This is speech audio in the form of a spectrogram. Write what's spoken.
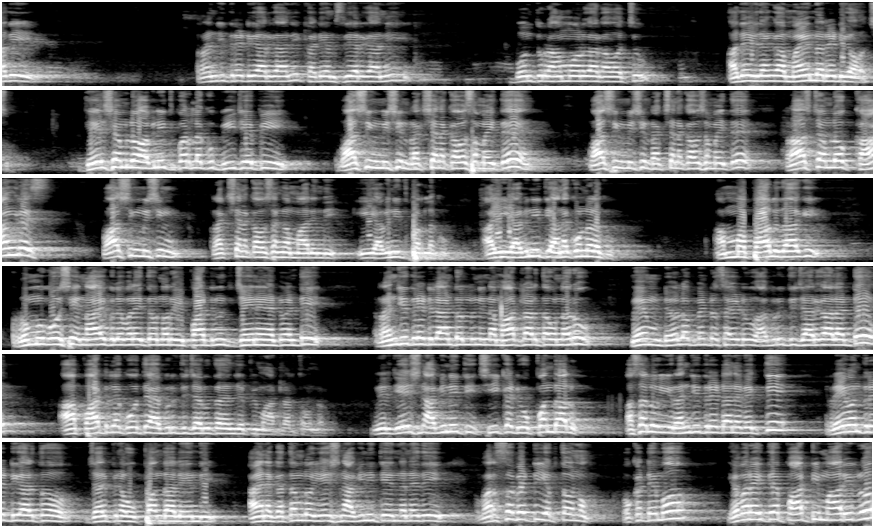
అది రంజిత్ రెడ్డి గారు కానీ కడియం శ్రీయర్ కానీ బొంతు రామ్మోహన్ గారు కావచ్చు అదేవిధంగా మహేందర్ రెడ్డి కావచ్చు. దేశంలో అవినీతి పరులకు బీజేపీ వాషింగ్ మిషన్ రక్షణ కవసమైతే అయితే వాషింగ్ మిషన్ రక్షణ కవసమైతే అయితే రాష్ట్రంలో కాంగ్రెస్ వాషింగ్ మిషన్ రక్షణ కవచంగా మారింది ఈ అవినీతి పరులకు. ఈ అవినీతి అనకొండలకు అమ్మ పాలు దాగి రొమ్ము కోసే నాయకులు ఎవరైతే ఉన్నారో ఈ పార్టీ నుంచి జాయిన్ అయినటువంటి రంజిత్ రెడ్డి లాంటి వాళ్ళు నిన్న మాట్లాడుతూ ఉన్నారు. మేము డెవలప్మెంట్ సైడ్ అభివృద్ధి జరగాలంటే ఆ పార్టీలకు పోతే అభివృద్ధి జరుగుతుందని చెప్పి మాట్లాడుతూ ఉన్నారు. వీరు చేసిన అవినీతి చీకటి ఒప్పందాలు అసలు ఈ రంజిత్ రెడ్డి అనే వ్యక్తి రేవంత్ రెడ్డి గారితో జరిపిన ఒప్పందాలు ఏంది? ఆయన గతంలో చేసిన అవినీతి ఏందనేది వరుసపెట్టి చెప్తా ఉన్నాం. ఒకటేమో ఎవరైతే పార్టీ మారిర్రో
